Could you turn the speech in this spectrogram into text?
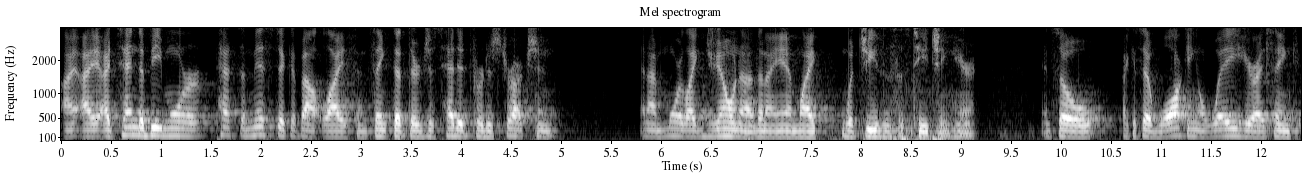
I, I, I, tend to be more pessimistic about life and think that they're just headed for destruction. And I'm more like Jonah than I am like what Jesus is teaching here. And so, like I said, walking away here, I think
